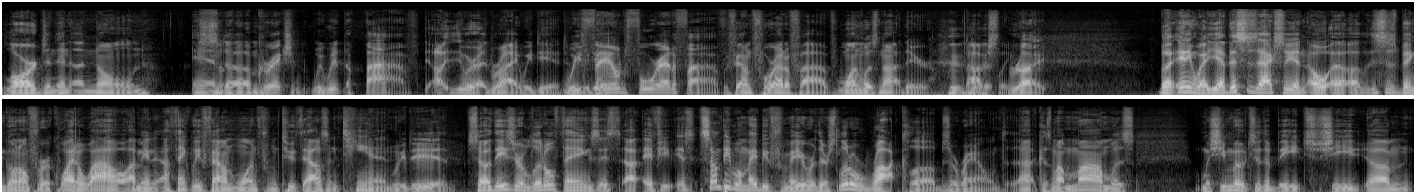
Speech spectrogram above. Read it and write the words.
large and then unknown. And So- um, correction, we went to five. uh, right, we did. We, did. found four out of five. we found four out of five. One was not there, obviously. Right. But anyway, yeah, this is actually an oh, uh, uh, this has been going on for quite a while. I mean, I think we found one from 2010. We did. So these are little things. It's uh, if you if some people may be familiar with there's little rock clubs around because my mom was when she moved to the beach she um,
